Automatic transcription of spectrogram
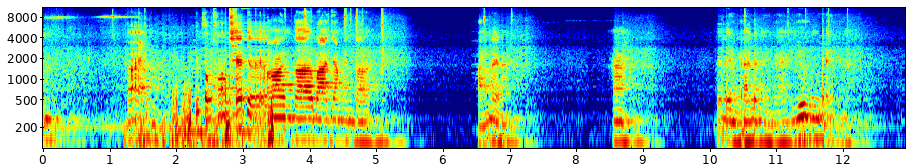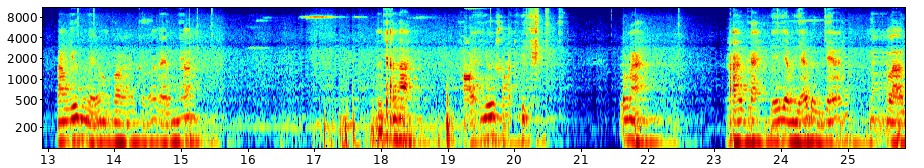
Ừ. Rồi. Tiếp tục con xét cho thôi, enter 300 enter. Khoảng này nè. Ha. Để lên cái lên lên cái. Dưới cũng dương dưới vậy không? Coi cửa này không nhớ. Đứng chân thôi. Khỏi dưới khỏi. Luôn nè rồi ok. Vậy giờ mình vẽ đường chéo là lên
